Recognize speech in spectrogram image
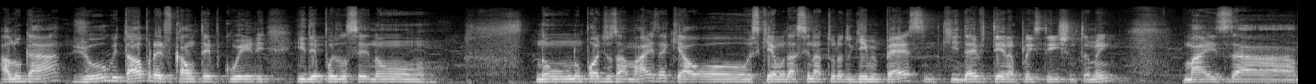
alugar jogo e tal para ele ficar um tempo com ele e depois você não não, não pode usar mais, né? Que é o esquema da assinatura do Game Pass, que deve ter na PlayStation também. Mas a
